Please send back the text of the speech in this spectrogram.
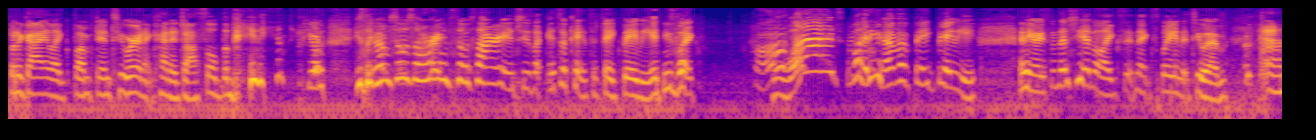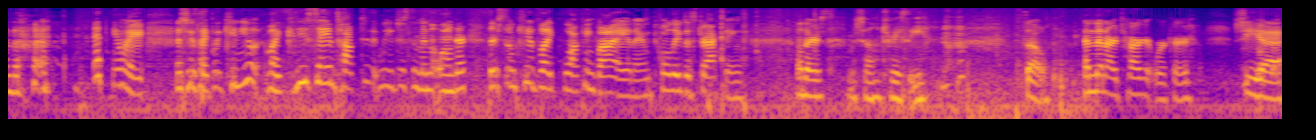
but a guy like bumped into her and it kind of jostled the baby and the Bjorn. He's like, I'm so sorry, I'm so sorry. And she's like, it's okay, it's a fake baby. And he's like, what? Why do you have a fake baby? Anyway, so then she had to like sit and explain it to him. And anyway, and she's like, but can you like can you stay and talk to me just a minute longer? There's some kids like walking by and I'm totally distracting. Oh, there's Michelle and Tracy. So, and then our Target worker, she uh,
